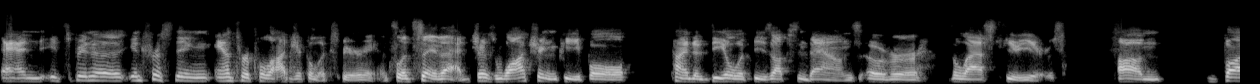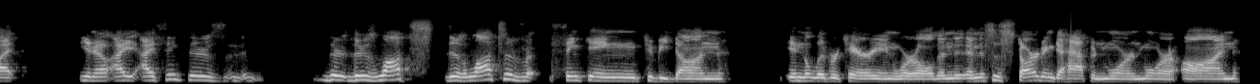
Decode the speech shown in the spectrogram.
And it's been an interesting anthropological experience. Let's say that just watching people kind of deal with these ups and downs over the last few years. Um, but you know, I, I think there's there, there's lots there's lots of thinking to be done in the libertarian world and and this is starting to happen more and more on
